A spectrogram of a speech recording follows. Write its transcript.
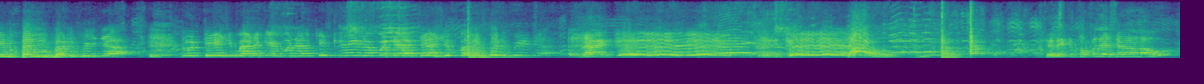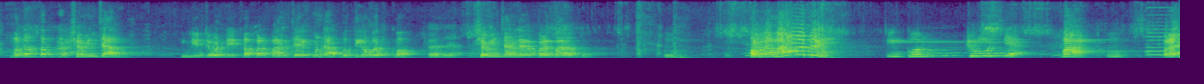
నేను భయపడిపోయినా నువ్వు తీసి మెడకేమన్నా కిట్లయినమ్మని చేసి భయపడిపోయినా రేయ్. తెలియక తప్పు చేశానన్నావు. మొదటి తప్పుగా క్షమించాను. ఇంక ఎటువంటి ఇట్లా పొరపాటు చేయకుండా బుద్ధిగా బతుకో. క్షమించాను లే భయపడద్దు. అవునా మహామంత్రి ఇంకొంచెం ముందే. వా రే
